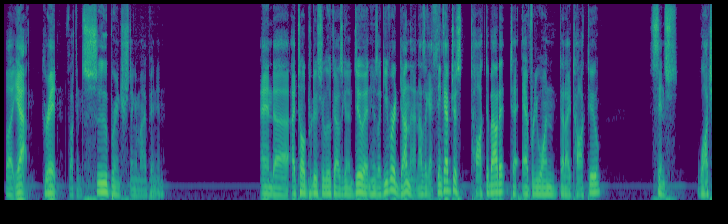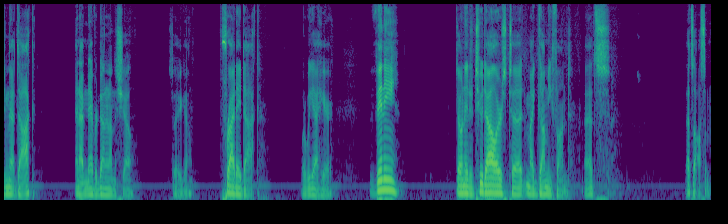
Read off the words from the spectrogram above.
But yeah, grid, fucking super interesting in my opinion. And uh, I told producer Luke I was going to do it, and he was like, "You've already done that." And I was like, "I think I've just talked about it to everyone that I talked to since watching that doc, and I've never done it on the show." So there you go. Friday doc. What do we got here? Vinny donated two dollars to my gummy fund. That's that's awesome.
